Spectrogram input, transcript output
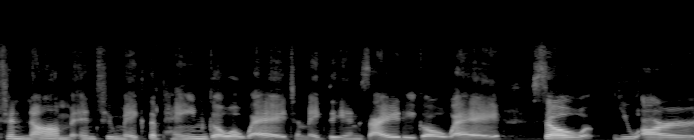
to numb and to make the pain go away, to make the anxiety go away. So you are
